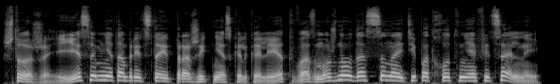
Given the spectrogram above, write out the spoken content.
Что же, если мне там предстоит прожить несколько лет, возможно, удастся найти подход неофициальный.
